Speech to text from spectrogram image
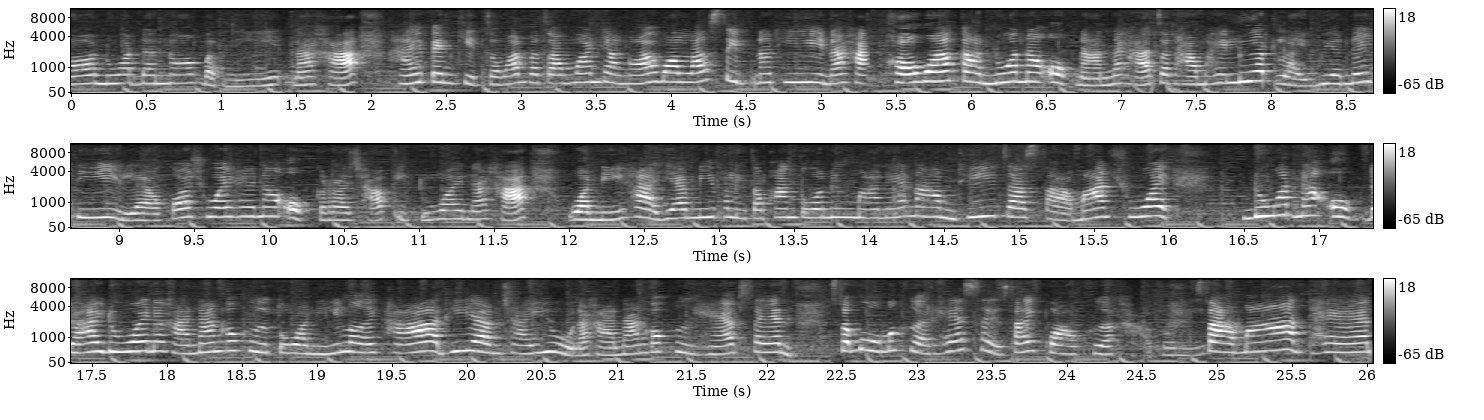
ก็นวดด้านนอกแบบนี้นะคะ ให้เป็นกิจวัตรประจำวันอย่างน้อยวันละ 10 นาทีนะคะ เพราะว่าการนวดหน้าอกนั้นนะคะ จะทำให้เลือดไหลเวียนได้ดี แล้วก็ช่วยให้หน้าอกกระชับอีกด้วยนะคะ วันนี้ค่ะแยมมีผลิตภัณฑ์ตัวหนึ่งมาแนะนำที่จะสามารถช่วย นวดหน้าอกได้ด้วยนะคะ นั่นก็คือตัวนี้เลยค่ะที่แยมใช้อยู่นะคะ นั่นก็คือแฮปเซนสบู่มะเขือเทศใส่ไส้กวาวเครือขาวตัวนี้ สามารถแทน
